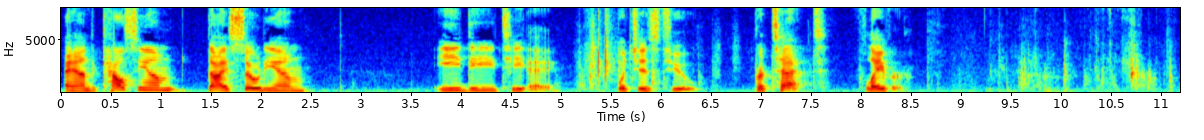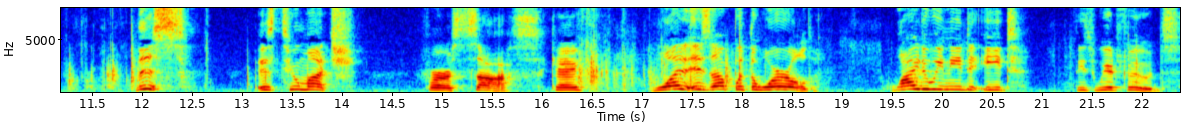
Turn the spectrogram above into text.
and calcium disodium EDTA, which is to protect flavor. This is too much for a sauce, okay? What is up with the world? Why do we need to eat these weird foods?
